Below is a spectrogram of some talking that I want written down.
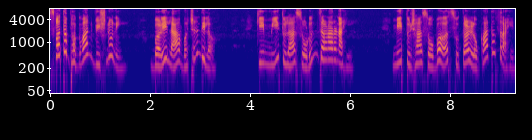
स्वतः भगवान विष्णूने बळीला वचन दिलं की मी तुला सोडून जाणार नाही. मी तुझ्यासोबत सुतळ लोकातच राहीन.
